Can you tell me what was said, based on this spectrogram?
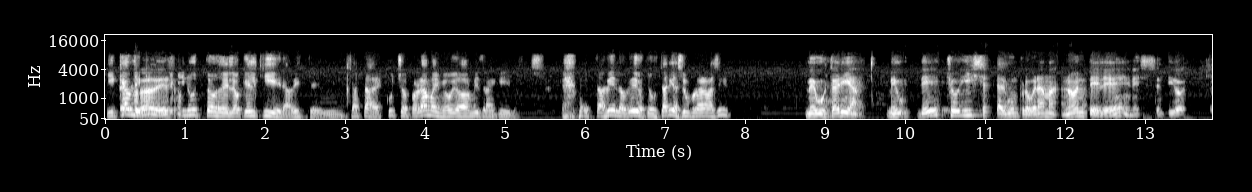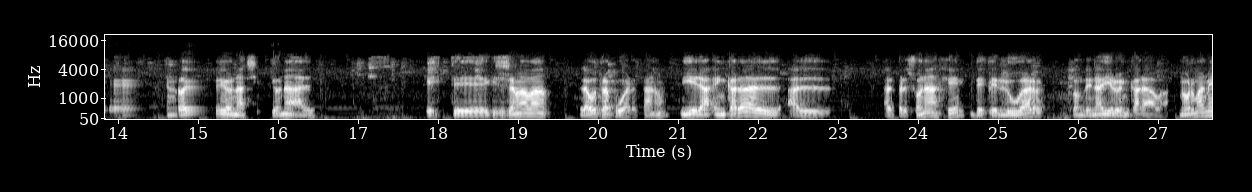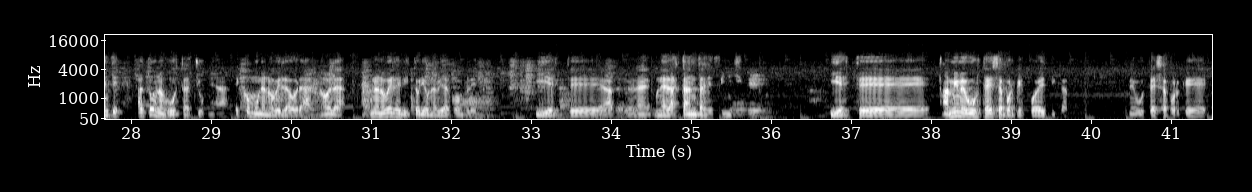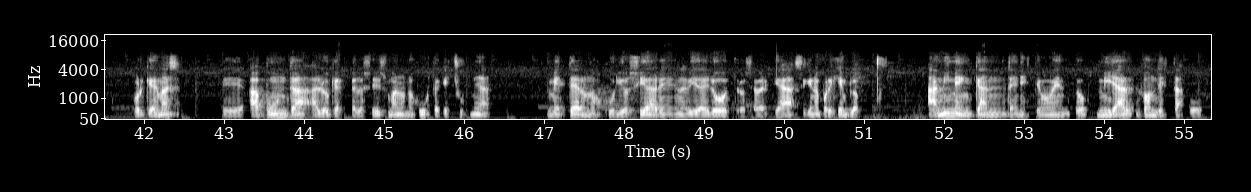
Y que hable 15 minutos de lo que él quiera, ¿viste? Y ya está, escucho el programa y me voy a dormir tranquilo. ¿Estás bien lo que digo? ¿Te gustaría hacer un programa así? Me gustaría. de hecho, hice algún programa, no en tele, ¿eh? en ese sentido, en Radio Nacional, este, que se llamaba La Otra Puerta, ¿no? Y era encarar al, personaje desde el lugar donde nadie lo encaraba. Normalmente a todos nos gusta chusmear, es como una novela oral, ¿no? una novela es la historia de una vida completa. Y este, ah, una, una de las tantas definiciones. Y este, a mí me gusta esa porque es poética. Me gusta esa porque, porque además eh, apunta a lo que a los seres humanos nos gusta, que es chusmear, meternos, curiosear en la vida del otro, saber qué hace, qué no. Por ejemplo, a mí me encanta en este momento mirar dónde estás vos.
